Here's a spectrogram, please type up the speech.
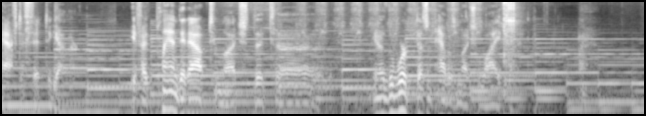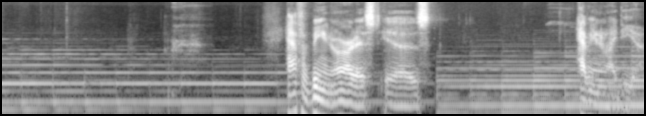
have to fit together. If I've planned it out too much, that uh, you know the work doesn't have as much life in it. Half of being an artist is having an idea.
